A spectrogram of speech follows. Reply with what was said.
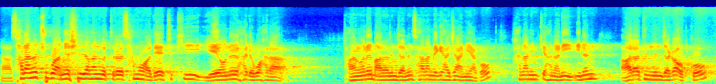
아, 사랑을 추구하며 신령한 것들을 사모하되 특히 예언을 하려고 하라. 방언을 말하는 자는 사람에게 하지 아니하고 하나님께 하나니 이는 알아듣는 자가 없고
